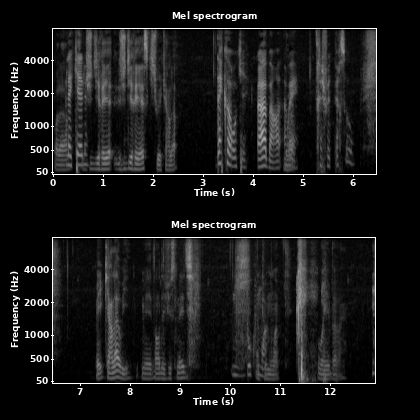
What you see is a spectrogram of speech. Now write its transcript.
voilà. Laquelle? Judy, Reyes qui jouait Carla. D'accord, ok. Ah bah ah ouais, très chouette perso. Oui, Carla, oui, mais dans des Just Made, beaucoup un moins. Peu moins. oui, bah ouais.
